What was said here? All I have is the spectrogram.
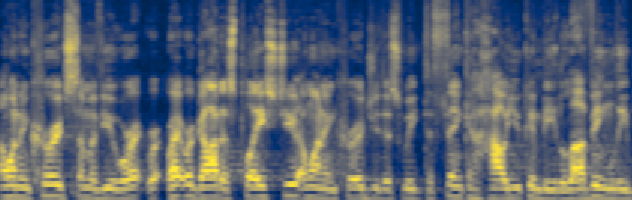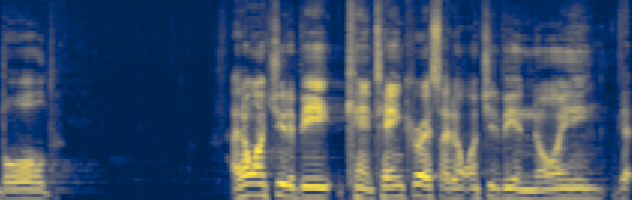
I want to encourage some of you, right, where God has placed you, I want to encourage you this week to think how you can be lovingly bold. I don't want you to be cantankerous. I don't want you to be annoying. We've got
